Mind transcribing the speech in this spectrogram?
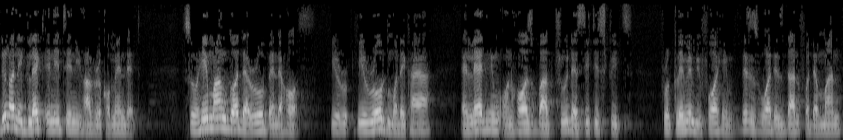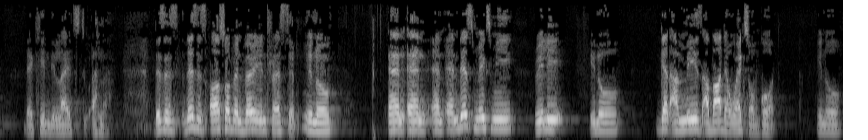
Do not neglect anything you have recommended. So Haman got the robe and the horse. He, he robed Mordecai and led him on horseback through the city streets, proclaiming before him, This is what is done for the man the king delights to honor. This is, this is awesome and very interesting, you know. And, and, and, and this makes me really, you know, get amazed about the works of God. You know,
